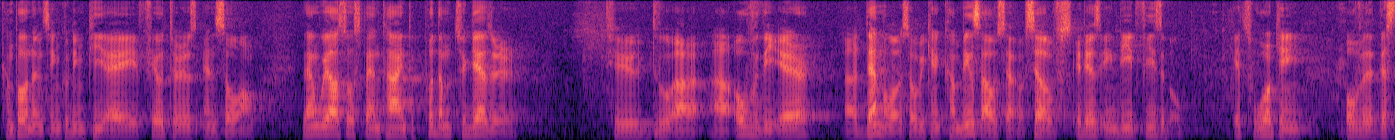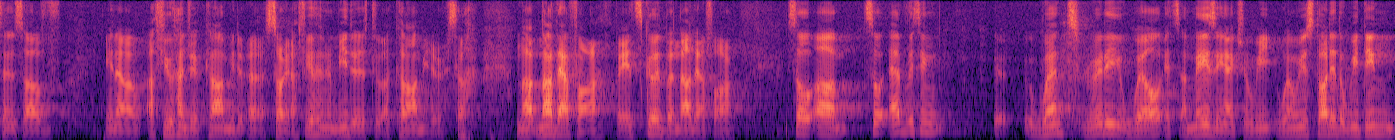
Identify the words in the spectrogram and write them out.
components, including PA, filters, and so on. Then we also spend time to put them together to do over-the-air uh, demo so we can convince ourselves it is indeed feasible. It's working over the distance of you know, a few hundred kilometers, uh, sorry, a few hundred meters to a kilometer. So not, not that far, but it's good, but not that far. So, um, so everything uh, went really well. It's amazing, actually. We, when we started, we didn't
